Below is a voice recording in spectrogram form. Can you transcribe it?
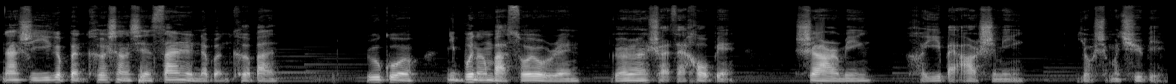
那是一个本科上线三人的文科班，如果你不能把所有人远远甩在后边，十二名和一百二十名有什么区别？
